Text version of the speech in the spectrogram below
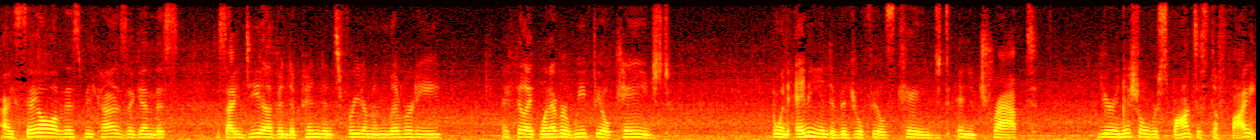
I say all of this because, again, this, this idea of independence, freedom, and liberty, I feel like whenever we feel caged, when any individual feels caged and trapped, your initial response is to fight.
